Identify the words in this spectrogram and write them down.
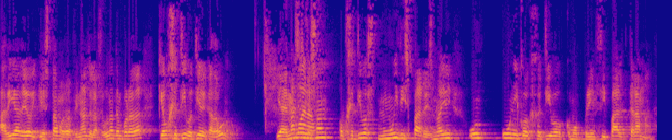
a día de hoy, y estamos al final de la segunda temporada, qué objetivo tiene cada uno. Y además Bueno. que son objetivos muy dispares, no hay un único objetivo como principal trama.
